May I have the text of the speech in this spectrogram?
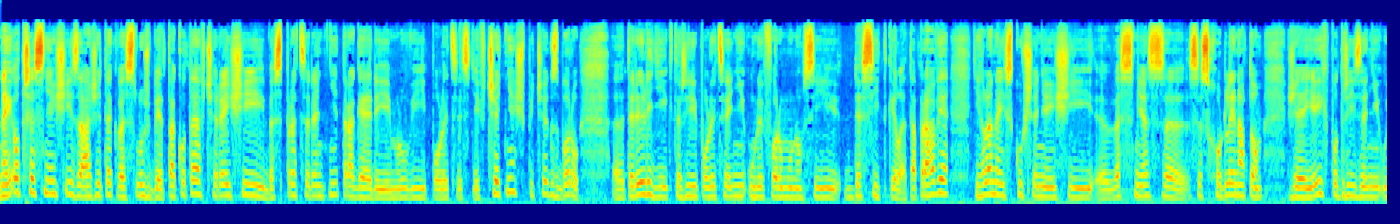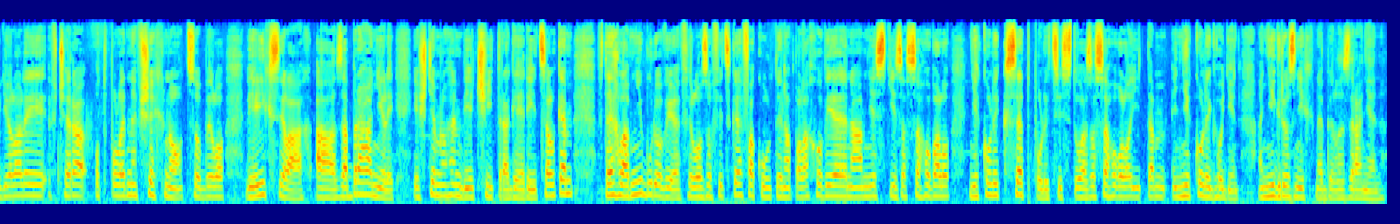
Nejotřesnější zážitek ve službě, tak o té včerejší bezprecedentní tragédii mluví policisti, včetně špiček zboru, eh, tedy lidí, kteří policejní uniformu nosí desítky let. A právě tihle nejzkušenější eh, ve směs eh, se shodli na tom, že jejich podřízení udělali včera odpoledne všechno, co bylo v jejich silách a zabránili ještě mnohem větší tragédii. Celkem v té hlavní budově Filozofické fakulty na Palachově náměstí zasahovalo několik set policistů a zasahovalo jí tam několik hodin a nikdo z nich nebyl zraněn.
